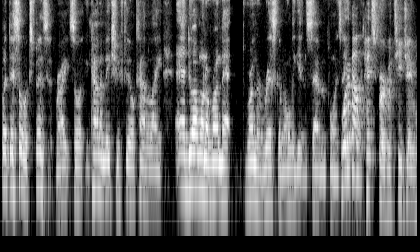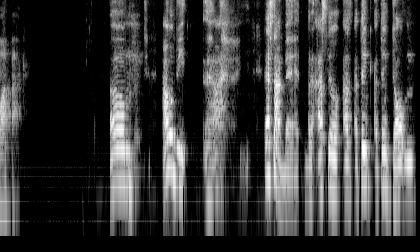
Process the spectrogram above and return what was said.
But they're so expensive, right? So it kind of makes you feel kind of like, and eh, do I want to run that run the risk of only getting seven points. What about points. Pittsburgh with TJ Watt back? Um, I would be. Uh, that's not bad, but I still, I, I think, I think Dalton.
